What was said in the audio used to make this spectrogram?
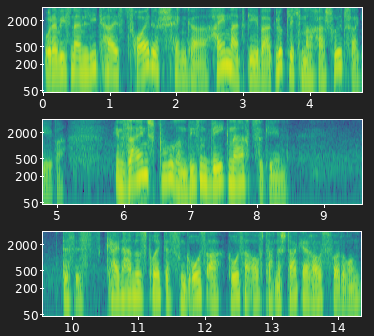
oder wie es in einem Lied heißt, Freudeschenker, Heimatgeber, Glücklichmacher, Schuldvergeber. In seinen Spuren diesen Weg nachzugehen, das ist kein harmloses Projekt, das ist ein großer, großer Auftrag, eine starke Herausforderung.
